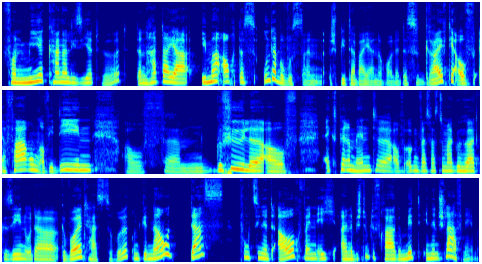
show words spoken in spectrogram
von mir kanalisiert wird, dann hat da ja immer auch das Unterbewusstsein spielt dabei ja eine Rolle. Das greift ja auf Erfahrungen, auf Ideen, ähm, Gefühle, auf Experimente, auf irgendwas, was du mal gehört, gesehen oder gewollt hast zurück. Und genau das funktioniert auch, wenn ich eine bestimmte Frage mit in den Schlaf nehme.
